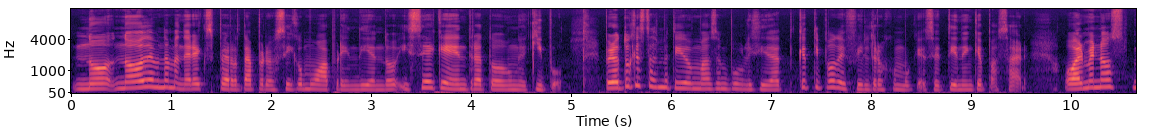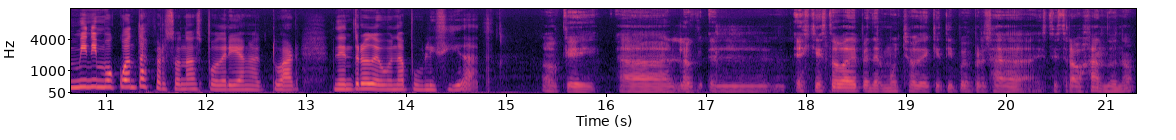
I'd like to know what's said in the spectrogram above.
no, no de una manera experta, pero sí como aprendiendo y sé que entra todo un equipo. Pero tú que estás metido más en publicidad, ¿qué tipo de filtros como que se tienen que pasar? O al menos mínimo cuántas personas podrían actuar dentro de una publicidad. Ok, ah, es que esto va a depender mucho de qué tipo de empresa estés trabajando, ¿no?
